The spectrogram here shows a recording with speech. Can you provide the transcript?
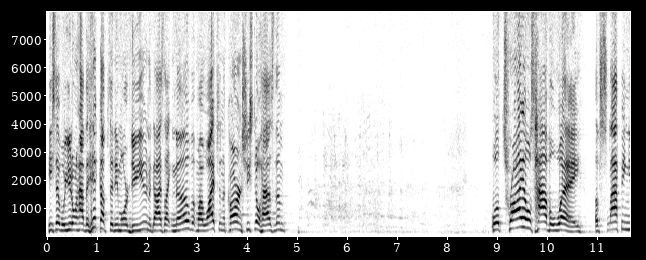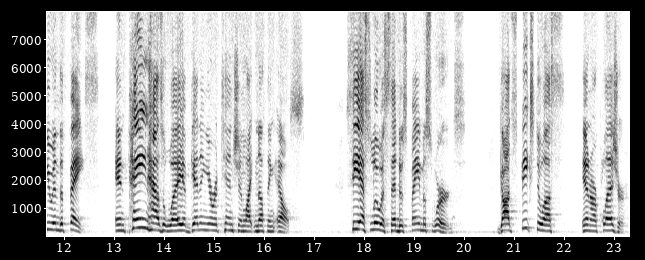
He said, Well, you don't have the hiccups anymore, do you? And the guy's like, No, but my wife's in the car and she still has them. well, trials have a way of slapping you in the face, and pain has a way of getting your attention like nothing else. C.S. Lewis said those famous words God speaks to us in our pleasure,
